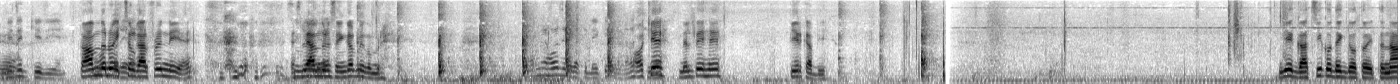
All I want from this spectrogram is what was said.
विज़िट कीजिए। तो हम दोनों एक्चुअल गर्लफ्रेंड नहीं है। इसलिए हम दोनों सिंगल में घूम रहे हैं। हो जाएगा तो लेके ओके मिलते हैं फिर कभी ये गाची को देख दो तो इतना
